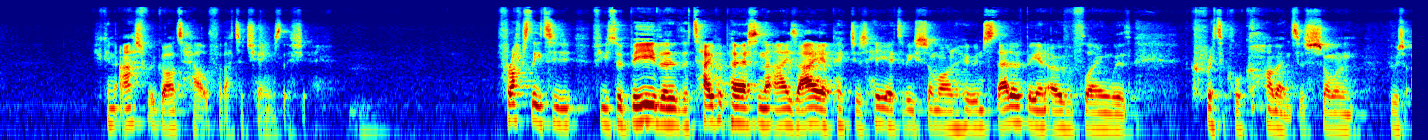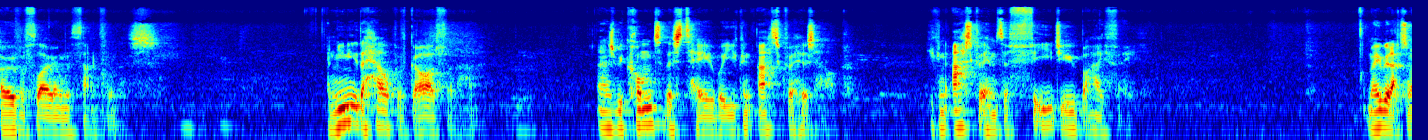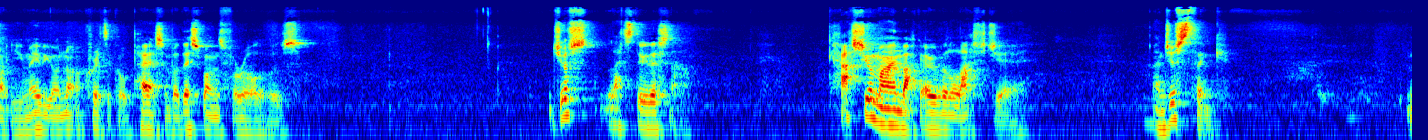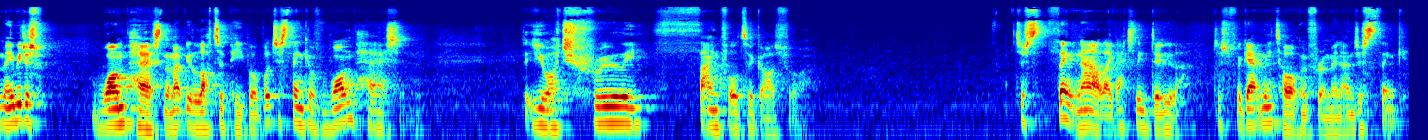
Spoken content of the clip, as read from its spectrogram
you can ask for God's help for that to change this year for actually to, for you to be the, the type of person that Isaiah pictures here, to be someone who, instead of being overflowing with critical comments, is someone who is overflowing with thankfulness. And you need the help of God for that. And as we come to this table, you can ask for his help. You can ask for him to feed you by faith. Maybe that's not you. Maybe you're not a critical person, but this one's for all of us just let's do this now. Cast your mind back over the last year and just think. Maybe just one person, there might be lots of people, but just think of one person that you are truly thankful to God for. Just think now, like actually do that. Just forget me talking for a minute and just think.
